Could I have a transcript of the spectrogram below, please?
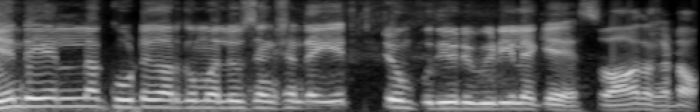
എന്റെ എല്ലാ കൂട്ടുകാർക്കും മല്ലു ജംഗ്ഷന്റെ ഏറ്റവും പുതിയൊരു വീഡിയോയിലേക്ക് സ്വാഗതം കേട്ടോ.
